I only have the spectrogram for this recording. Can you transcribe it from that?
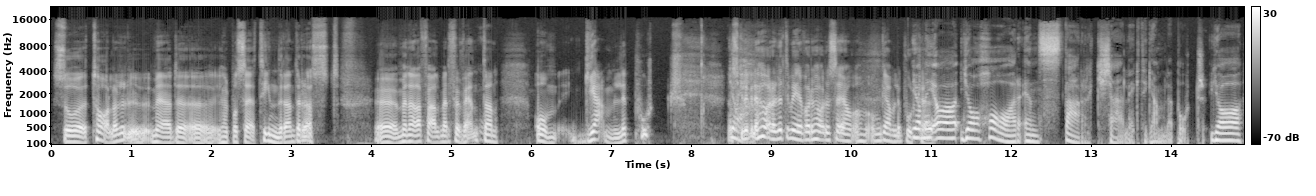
så talade du med, eh, jag höll på att säga tindrande röst, eh, men i alla fall med förväntan om Gamleport. Jag skulle Ja. vilja höra lite mer vad du har att säga om, om Gamleport. Ja, men jag, jag har en stark kärlek till Gamleport. Jag,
